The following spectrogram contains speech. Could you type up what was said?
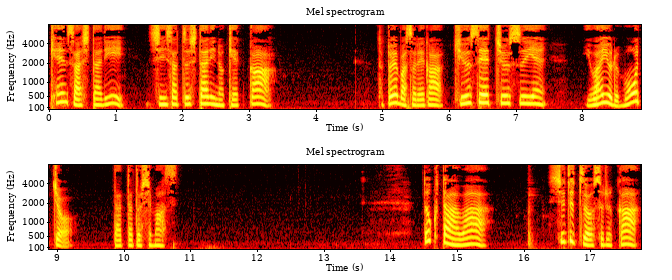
検査したり、診察したりの結果、例えばそれが急性虫垂炎、いわゆる盲腸だったとします。ドクターは手術をするか、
